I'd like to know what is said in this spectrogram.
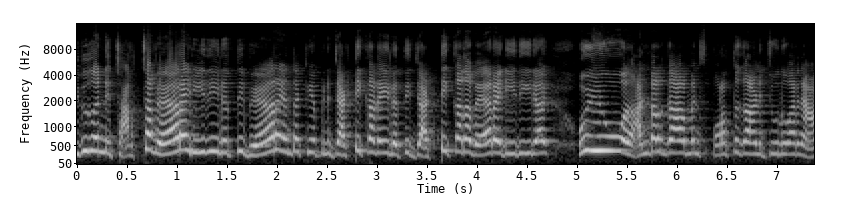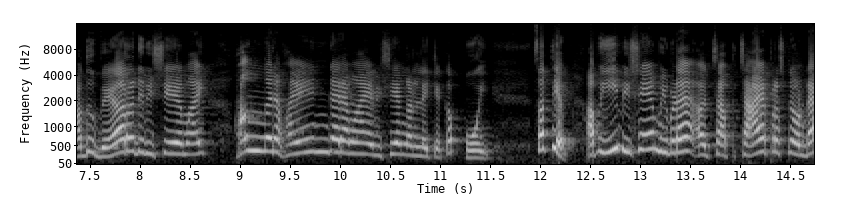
ഇത് തന്നെ ചർച്ച വേറെ രീതിയിലെത്തി വേറെ എന്തൊക്കെയോ പിന്നെ ജട്ടിക്കഥയിലെത്തി. ജട്ടിക്കഥ വേറെ രീതിയിലായി. ഒയ്യോ അണ്ടർ ഗാർമെന്റ്സ് പുറത്ത് കാണിച്ചു എന്ന് പറഞ്ഞാൽ അത് വേറൊരു വിഷയമായി. അങ്ങനെ ഭയങ്കരമായ വിഷയങ്ങളിലേക്കൊക്കെ പോയി. സത്യം. അപ്പോൾ ഈ വിഷയം ഇവിടെ ചായ പ്രശ്നമുണ്ട്.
